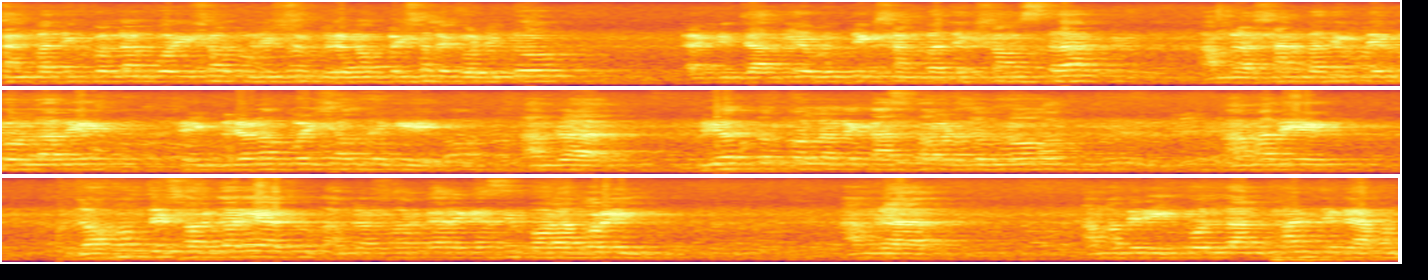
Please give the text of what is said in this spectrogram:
সাংবাদিক কল্যাণ পরিষদ উনিশশো বিরানব্বই সালে গঠিত একটি জাতীয় ভিত্তিক সাংবাদিক সংস্থা। আমরা সাংবাদিকদের কল্যাণে সেই বিরানব্বই সাল থেকে আমরা বৃহত্তর কল্যাণে কাজ করার জন্য আমাদের যখন যে সরকারে আসুক, আমরা সরকারের কাছে বরাবরই আমরা আমাদের এই কল্যাণ ফান্ড যেটা এখন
